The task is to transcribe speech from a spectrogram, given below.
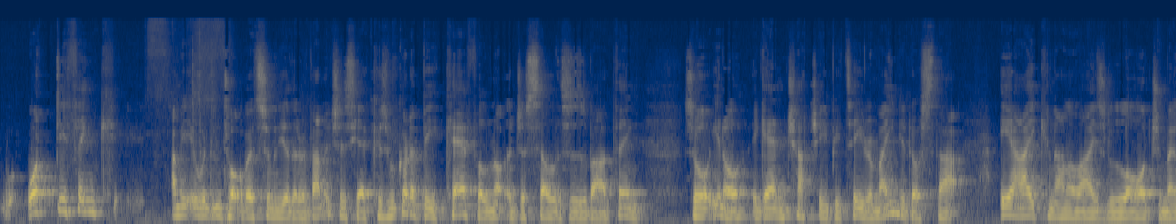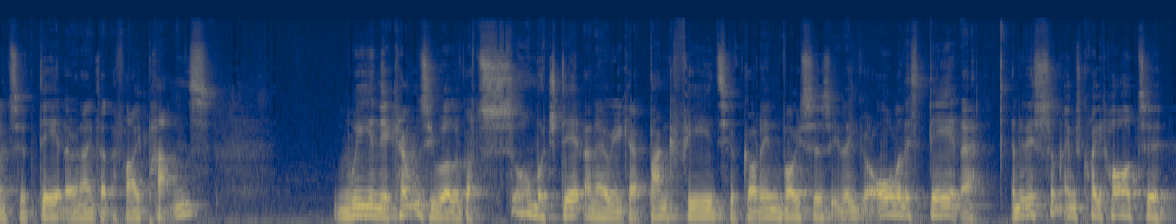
What do you think? I mean, we didn't talk about some of the other advantages here because we've got to be careful not to just sell this as a bad thing. So, you know, again, ChatGPT reminded us that AI can analyze large amounts of data and identify patterns. We in the accountancy world have got so much data now. You get bank feeds, you've got invoices, you've got all of this data. And it is sometimes quite hard to,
